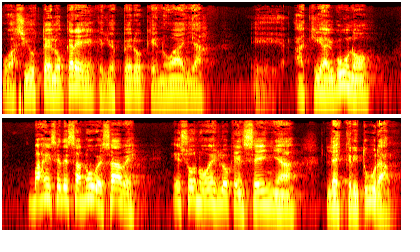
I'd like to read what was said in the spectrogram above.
o así usted lo cree, que yo espero que no haya eh, aquí alguno, bájese de esa nube, ¿sabe? Eso no es lo que enseña la escritura.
